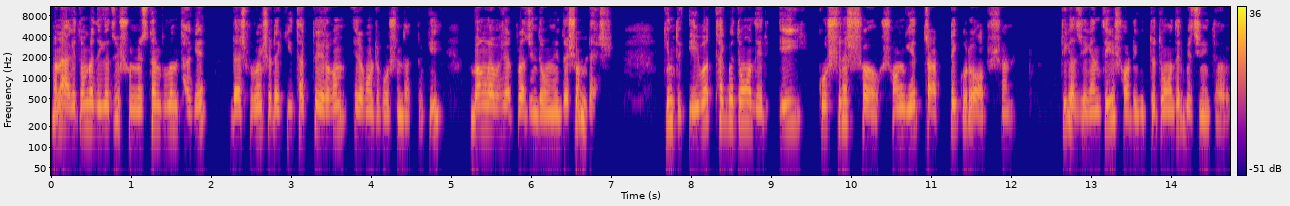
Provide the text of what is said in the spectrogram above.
মানে আগে তোমরা দেখেছ শূন্যস্থান পূরণ থাকে ড্যাশ পূরণ সেটা কি থাকতো? এরকম এরকম একটা কোশ্চেন থাকতো কি? বাংলা ভাষার প্রাচীনতম নিদর্শন ড্যাশ কিন্তু এবার থাকবে তোমাদের এই কোশ্চেনের সঙ্গে চারটে করে অপশন ঠিক আছে, এখান থেকে সঠিক উত্তর তোমাদের বেছে নিতে হবে।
